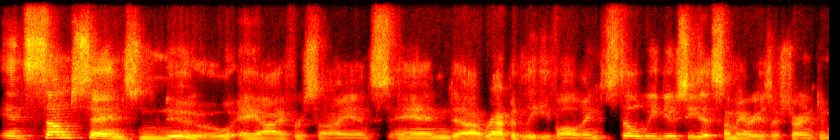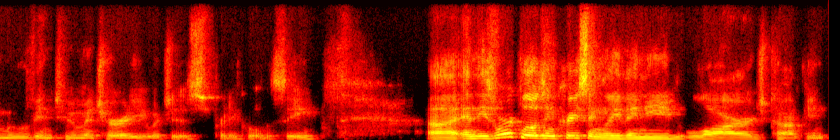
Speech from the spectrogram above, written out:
in some sense new AI for science and uh, rapidly evolving, still we do see that some areas are starting to move into maturity, which is pretty cool to see. Uh, and these workloads increasingly, they need large compu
